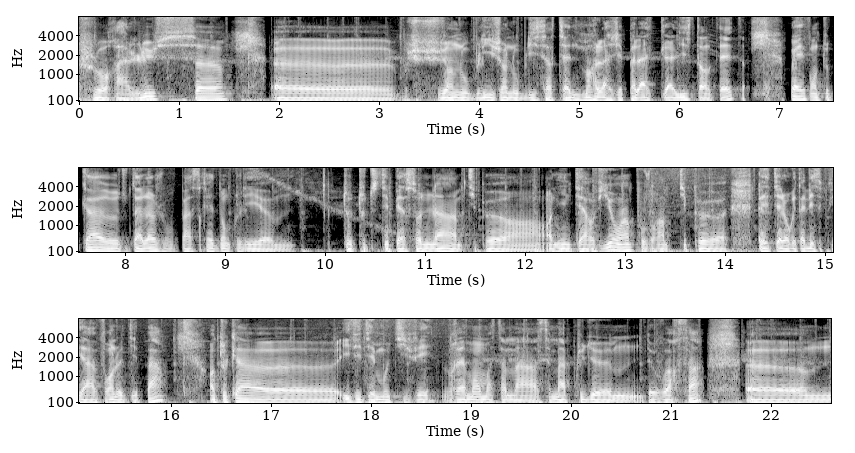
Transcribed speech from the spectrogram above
Flora Luce, euh, j'en oublie, j'en oublie certainement, là j'ai pas la, la liste en tête. Bref, en tout cas, tout à l'heure je vous passerai donc les... toutes ces personnes-là un petit peu en, interview hein, pour voir un petit peu euh, quel était leur état d'esprit avant le départ. En tout cas, euh, ils étaient motivés. Vraiment, moi, ça m'a ça m'a plu de, de voir ça. Euh,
